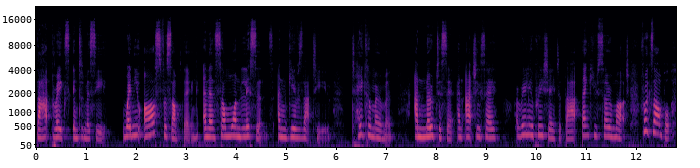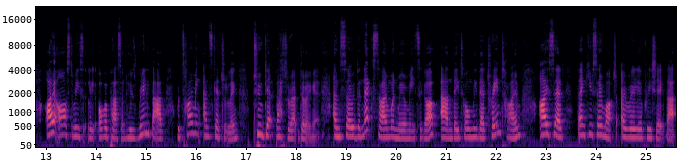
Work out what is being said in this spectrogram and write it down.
That breaks intimacy. When you ask for something and then someone listens and gives that to you, take a moment and notice it and actually say, I really appreciated that. Thank you so much. For example, I asked recently of a person who's really bad with timing and scheduling to get better at doing it. And so the next time when we were meeting up and they told me their train time, I said, Thank you so much. I really appreciate that.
